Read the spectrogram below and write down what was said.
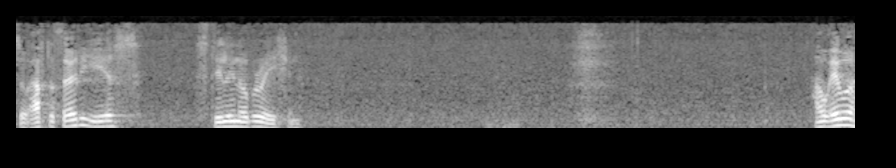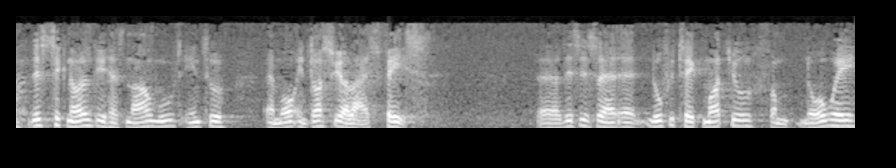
So after 30 years, still in operation. However, this technology has now moved into a more industrialized phase. Uh, this is a, a Nofitech module from Norway,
